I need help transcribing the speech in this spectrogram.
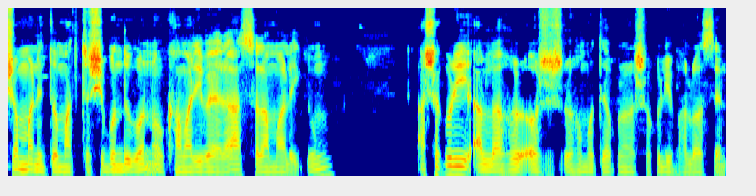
সম্মানিত মাত্রাসী বন্ধুগণ ও খামারি ভাইয়েরা, আসসালামু আলাইকুম। আশা করি আল্লাহর রহমতে আপনারা সকলেই ভালো আছেন।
